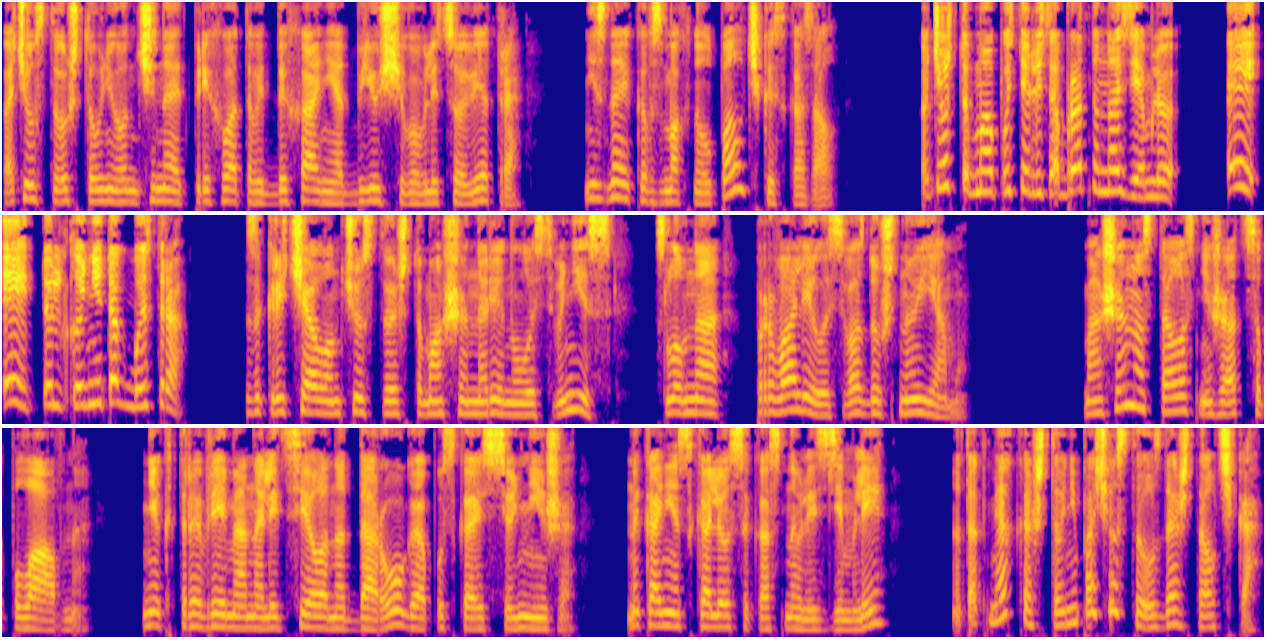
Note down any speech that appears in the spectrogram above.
Почувствовав, что у него начинает перехватывать дыхание от бьющего в лицо ветра, Незнайка взмахнул палочкой и сказал, «Хочу, чтобы мы опустились обратно на землю. Эй, эй, только не так быстро!» Закричал он, чувствуя, что машина ринулась вниз, словно провалилась в воздушную яму. Машина стала снижаться плавно. Некоторое время она летела над дорогой, опускаясь все ниже. Наконец колеса коснулись земли, но так мягко, что не почувствовалось даже толчка.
